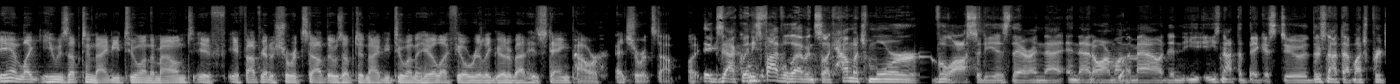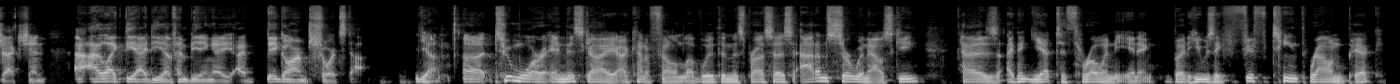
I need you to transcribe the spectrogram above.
And like he was up to 92 on the mound. If if I've got a shortstop that was up to 92 on the hill, I feel really good about his staying power at shortstop. Like exactly, and he's 5'11, so like how much more velocity is there in that in that arm on the mound? And he, he's not the biggest dude. There's not that much projection. I, I like the idea of him being a, a big armed shortstop. Yeah, uh, two more, and this guy I kind of fell in love with in this process. Adam Serwinowski has I think yet to throw in the inning, but he was a 15th round pick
